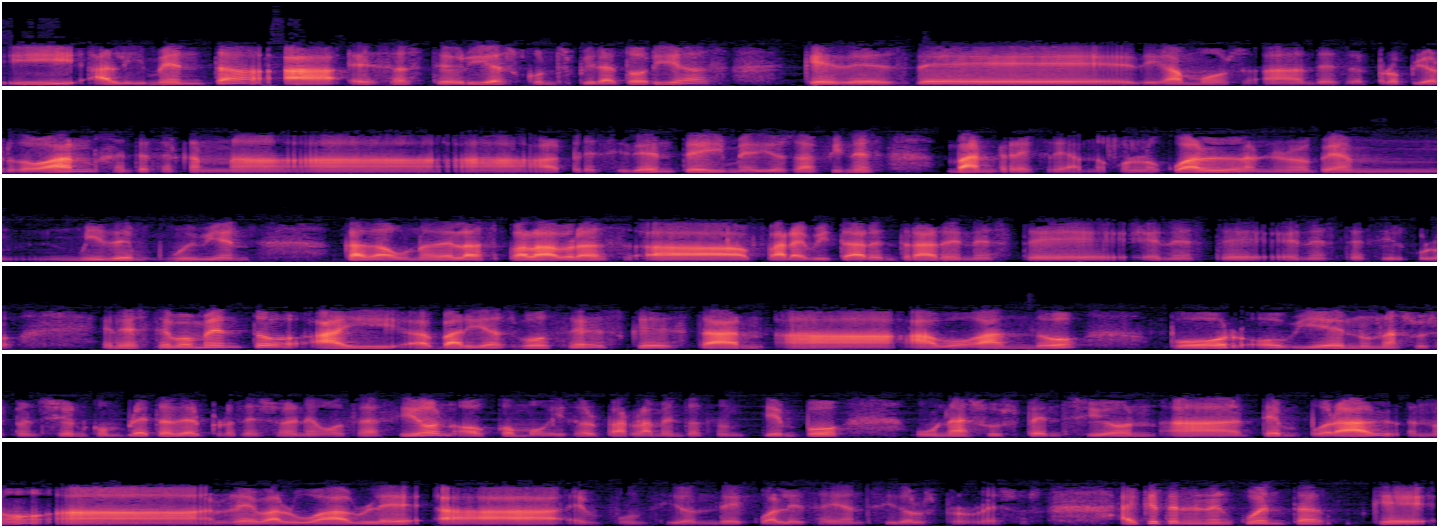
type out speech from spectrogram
y alimenta a esas teorías conspiratorias que desde, digamos, desde el propio Erdogan, gente cercana al presidente y medios afines van recreando, con lo cual la Unión Europea mide muy bien cada una de las palabras uh, para evitar entrar en este en este en este círculo. En este momento hay uh, varias voces que están uh, abogando por o bien una suspensión completa del proceso de negociación o como hizo el Parlamento hace un tiempo una suspensión uh, temporal no uh, reevaluable uh, en función de cuáles hayan sido los progresos hay que tener en cuenta que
